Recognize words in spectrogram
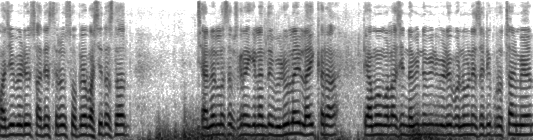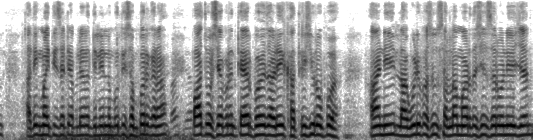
माझे व्हिडिओ साध्या सरळ सोप्या भाषेत असतात. चॅनलला सबस्क्राईब केल्यानंतर व्हिडिओलाही लाईक करा. त्यामुळे मला असे नवीन नवीन व्हिडिओ बनवण्यासाठी प्रोत्साहन मिळेल. अधिक माहितीसाठी आपल्याला दिलेल्या नंबरवरती संपर्क करा. पाच वर्षापर्यंत तयार फळझाडे खात्रीची रोपं आणि लागवडीपासून सल्ला मार्गदर्शन सर्व नियोजन.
